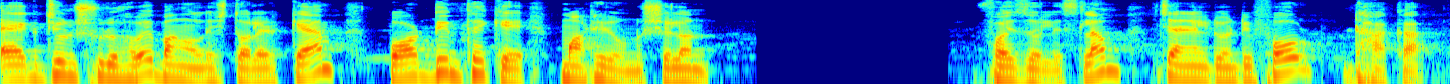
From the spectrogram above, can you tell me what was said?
একজন শুরু হবে বাংলাদেশ দলের ক্যাম্প পরদিন থেকে মাঠের অনুশীলন। Foyzul Islam channel twenty Dhaka.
